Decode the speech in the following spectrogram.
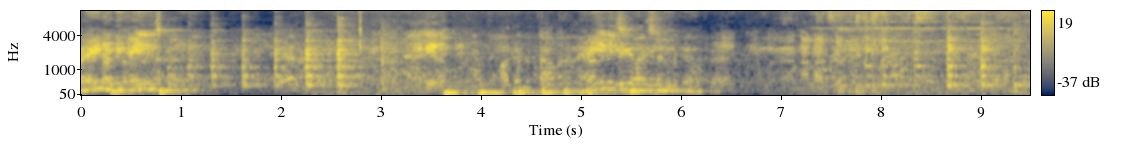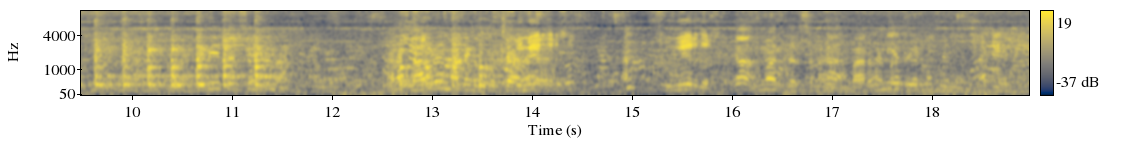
கையில் அப்படி கை வச்சு நல்லா இருக்கு திவ்ய தரிசனம் தானே? ஆனால் வரவே மாட்டேங்குது கொச்சா சுமேர் தரிசனம். சுமேர் தரிசனம். சுமார் தரிசனம். வரவே மாட்டேங்குது.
